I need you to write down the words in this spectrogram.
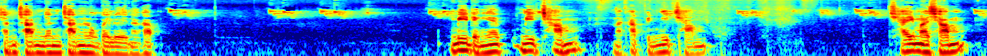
ชั้นๆ ยันชั้นลงไปเลยนะครับ มีดอย่างเงี้ยมีดช้ำนะครับ เป็นมีดช้ำใช้มาช้ำ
